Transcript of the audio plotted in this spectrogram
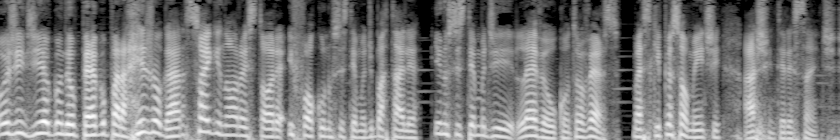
Hoje em dia, quando eu pego para rejogar, só ignoro a história e foco no sistema de batalha e no sistema de level controverso, mas que pessoalmente acho interessante.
